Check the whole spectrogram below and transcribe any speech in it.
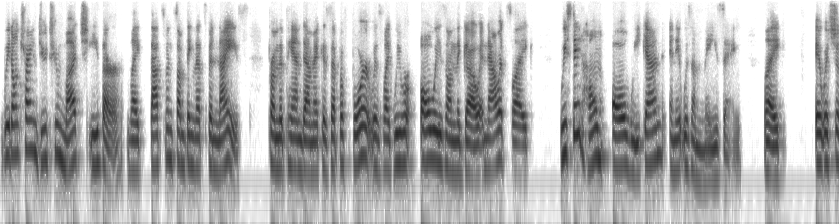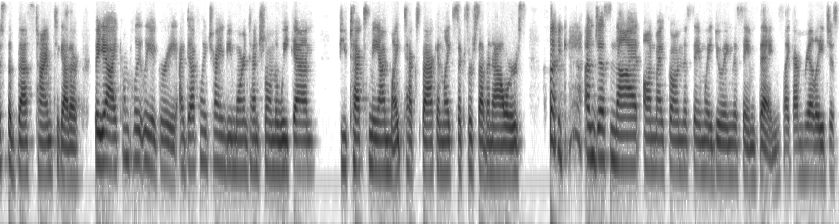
we don't try and do too much either. Like, that's been something that's been nice from the pandemic is that before it was like we were always on the go. And now it's like we stayed home all weekend and it was amazing. Like, it was just the best time together. But yeah, I completely agree. I definitely try and be more intentional on the weekend. If you text me, I might text back in like six or seven hours. Like I'm just not on my phone the same way doing the same things. Like I'm really just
